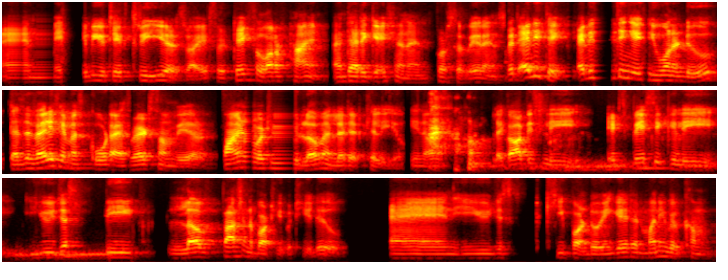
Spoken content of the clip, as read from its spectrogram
And maybe you take three years, right? So it takes a lot of time and dedication and perseverance. With anything, anything you want to do, there's a very famous quote I read somewhere find what you love and let it kill you. You know, like obviously, it's basically you just be love, passionate about what you do, and you just keep on doing it, and money will come.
